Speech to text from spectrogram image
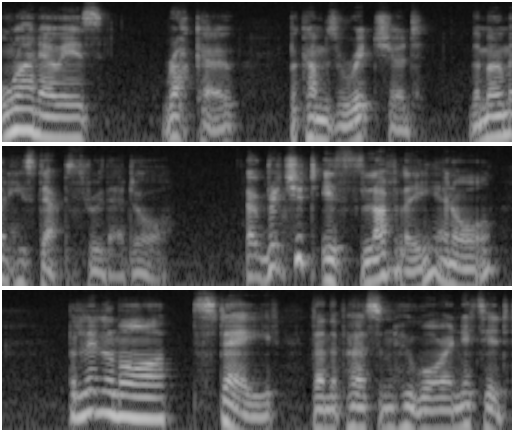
All I know is Rocco becomes Richard the moment he steps through their door. Uh, Richard is lovely and all, but a little more staid than the person who wore a knitted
